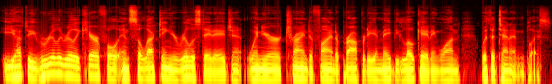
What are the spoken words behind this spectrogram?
you have to be really, really careful in selecting your real estate agent when you're trying to find a property and maybe locating one with a tenant in place.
